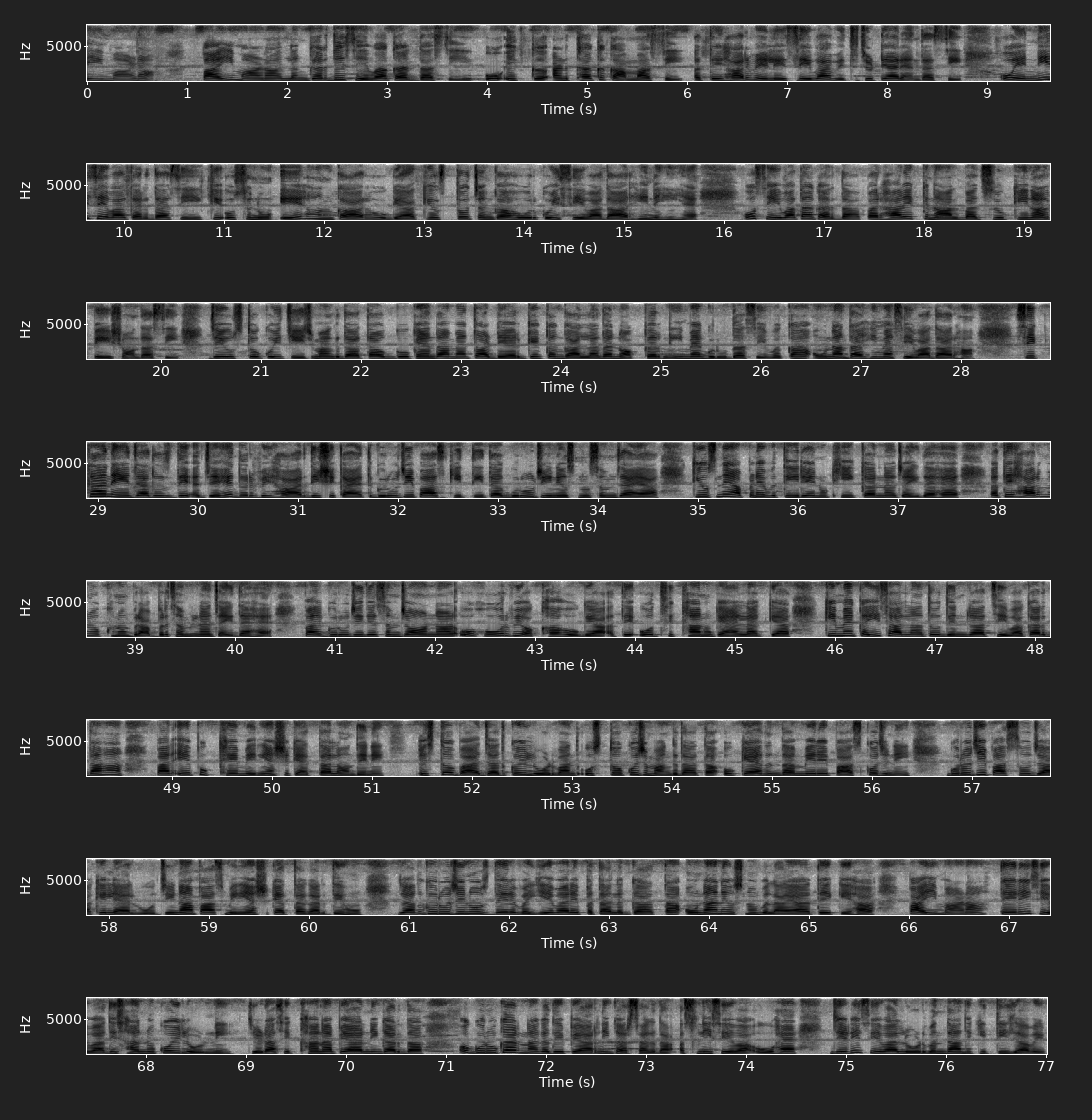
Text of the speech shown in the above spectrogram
ਭਾਈ ਮਾਣਾ। ਭਾਈ ਮਾਣਾ ਲੰਗਰ ਦੀ ਸੇਵਾ ਕਰਦਾ ਸੀ। ਉਹ ਇੱਕ ਅਣਥੱਕ ਕਾਮਾ ਸੀ ਅਤੇ ਹਰ ਵੇਲੇ ਸੇਵਾ ਵਿੱਚ ਜੁਟਿਆ ਰਹਿੰਦਾ ਸੀ। ਉਹ ਇੰਨੀ ਸੇਵਾ ਕਰਦਾ ਸੀ ਕਿ ਉਸ ਨੂੰ ਇਹ ਹੰਕਾਰ ਹੋ ਗਿਆ ਕਿ ਉਸ ਤੋਂ ਚੰਗਾ ਹੋਰ ਕੋਈ ਸੇਵਾਦਾਰ ਹੀ ਨਹੀਂ ਹੈ। ਉਹ ਸੇਵਾ ਤਾਂ ਕਰਦਾ, ਪਰ ਹਰ ਇੱਕ ਨਾਲ ਬਦਸਲੂਕੀ ਨਾਲ ਪੇਸ਼ ਆਉਂਦਾ ਸੀ। ਜੇ ਉਸ ਤੋਂ ਕੋਈ ਚੀਜ਼ ਮੰਗਦਾ ਤਾਂ ਅੱਗੋਂ ਕਹਿੰਦਾ, ਮੈਂ ਤੁਹਾਡੇ ਅਰਗੇ ਕੰਗਾਲਾਂ ਦਾ ਨੌਕਰ ਨਹੀਂ, ਮੈਂ ਗੁਰੂ ਦਾ ਸੇਵਕ ਹਾਂ, ਉਹਨਾਂ ਦਾ ਹੀ ਮੈਂ ਸੇਵਾਦਾਰ ਹਾਂ। ਸਿੱਖਾਂ ਨੇ ਜਦ ਉਸ ਦੇ ਅਜਿਹੇ ਦੁਰਵਿਹਾਰ ਦੀ ਸ਼ਿਕਾਇਤ ਗੁਰੂ ਜੀ ਪਾਸ ਕੀਤੀ ਤਾਂ ਗੁਰੂ ਜੀ ਨੇ ਉਸ ਨੂੰ ਸਮਝਾਇਆ ਕਿ ਉਸਨੇ ਆਪਣੇ ਵਤੀਰੇ ਨੂੰ ਠੀਕ ਕਰਨਾ ਚਾਹੀਦਾ ਹੈ ਅਤੇ ਹਰ ਮਨੁੱਖ ਨੂੰ ਬਰਾਬਰ ਸਮਝਣਾ ਚਾਹੀਦਾ ਹੈ। ਪਰ ਗੁਰੂ ਜੀ ਦੇ ਸਮਝਾਉਣ ਨਾਲ ਉਹ ਹੋਰ ਵੀ ਔਖਾ ਹੋ ਗਿਆ ਅਤੇ ਉਹ ਸਿੱਖਾਂ ਨੂੰ ਕਹਿਣ ਲੱਗ ਗਿਆ ਕਿ ਮੈਂ ਕਈ ਸਾਲਾਂ ਤੋਂ ਦਿਨ ਰਾਤ ਸੇਵਾ ਕਰਦਾ ਹਾਂ, ਪਰ ਇਹ ਭੁੱਖੇ ਮੇਰੀਆਂ ਸ਼ਿਕਾਇਤਾਂ ਲਾਉਂਦੇ ਨੇ। ਇਸ ਤੋਂ ਬਾਅਦ ਜਦ ਕੋਈ ਲੋੜਵੰਦ ਉਸ ਤੋਂ ਕੁਝ ਮੰਗਦਾ ਤਾਂ ਉਹ ਕਹਿ ਦਿੰਦਾ, ਮੇਰੇ ਪਾਸ ਕੁਝ ਨਹੀਂ। ਗੁਰੂ ਜੀ ਪਾਸੋਂ ਜਾ ਕੇ ਲੈ ਲਵੋ। ਜਿਨ੍ਹਾਂ ਪਾਸ ਮੇਰੀਆਂ ਸ਼ਿਕਾਇਤਾਂ ਕਰਦੇ ਹੋ। ਜਦ ਗੁਰੂ ਜੀ ਨੂੰ ਉਸਦੇ ਰਵੱਈਏ ਬਾਰੇ ਪਤਾ ਲੱਗਾ ਤਾਂ ਉਹਨਾਂ ਨੇ ਉਸਨੂੰ ਬੁਲਾਇਆ ਅਤੇ ਕਿਹਾ, ਭਾਈ ਮਾਣਾ, ਤੇਰੀ ਸੇਵਾ ਦੀ ਸਾਨੂੰ ਕੋਈ ਲੋੜ ਨਹੀਂ। ਜਿਹੜਾ ਸਿੱਖਾਂ ਨਾਲ ਪਿਆਰ ਨਹੀਂ ਕਰਦਾ, ਉਹ ਗੁਰੂ ਘਰ ਨਾਲ ਕਦੇ ਪਿਆਰ ਨਹੀਂ ਕਰ ਸਕਦਾ। ਅਸਲੀ ਸੇਵਾ ਉਹ ਹੈ ਜਿਹੜੀ ਸੇਵਾ ਲੋੜਵੰਦਾਂ ਦੀ ਕੀਤੀ ਜਾਵੇ।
